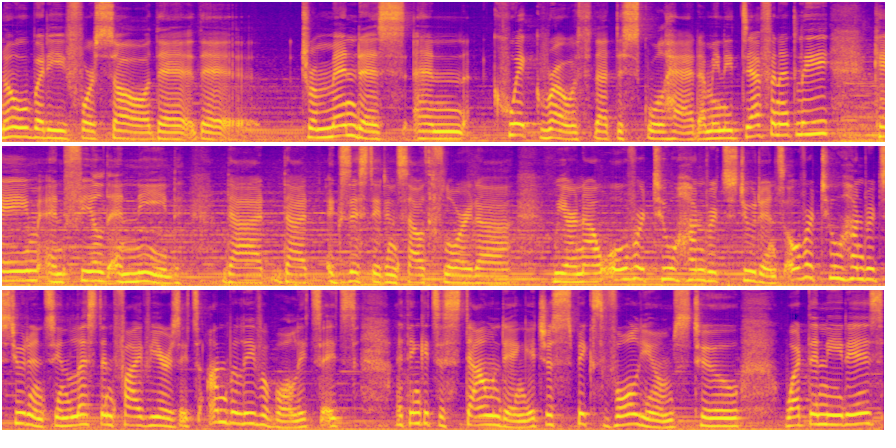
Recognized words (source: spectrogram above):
Nobody foresaw the, the tremendous and quick growth that the school had. I mean, it definitely came and filled a need that that existed in South Florida. We are now over 200 students, over 200 students in less than five years. It's unbelievable. It's it's I think it's astounding. It just speaks volumes to what the need is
